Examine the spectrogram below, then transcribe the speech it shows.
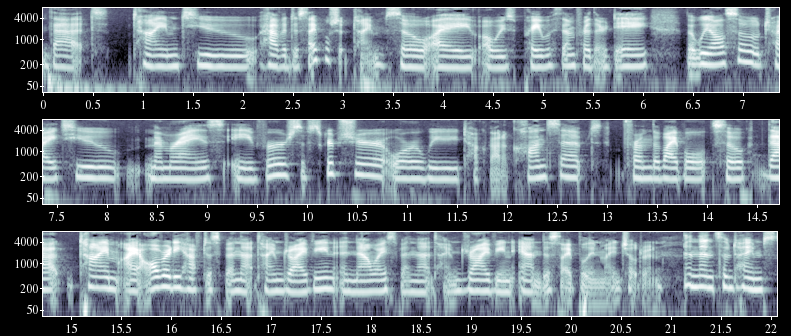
that time to have a discipleship time. So I always pray with them for their day, but we also try to memorize a verse of scripture or we talk about a concept from the Bible. So that time, I already have to spend that time driving, and now I spend that time driving and discipling my children. And then sometimes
